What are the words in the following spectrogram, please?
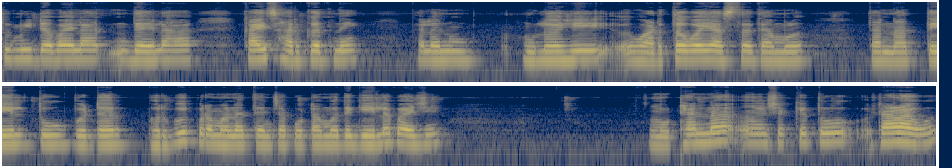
तुम्ही डबायला द्यायला काहीच हरकत नाही. कारण मुलं हे वाढतं वय असतं त्यामुळं त्यांना तेल तूप बटर भरपूर प्रमाणात त्यांच्या पोटामध्ये गेलं पाहिजे. मोठ्यांना शक्यतो टाळावं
